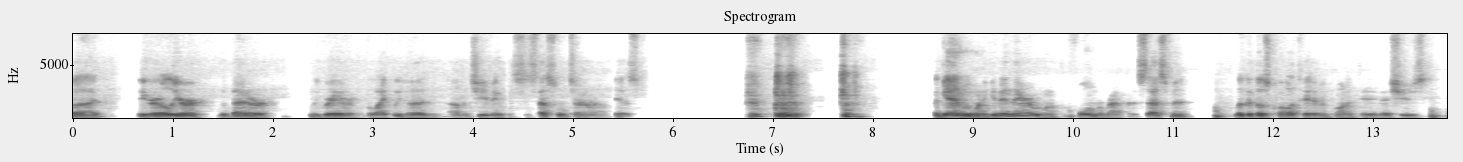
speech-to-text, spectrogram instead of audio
but the earlier, the better, the greater the likelihood of achieving a successful turnaround is. Again, we want to get in there, we want to perform a rapid assessment, look at those qualitative and quantitative issues, and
